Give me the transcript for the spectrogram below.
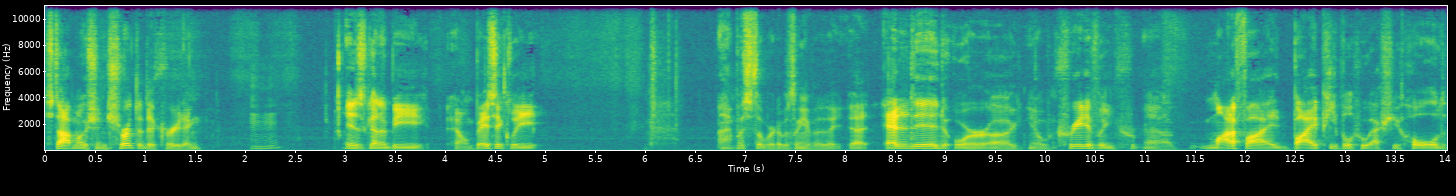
stop motion short that they're creating Mm-hmm. Is going to be you know basically uh, what's the word I was looking for uh, edited or uh, you know creatively uh, modified by people who actually hold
